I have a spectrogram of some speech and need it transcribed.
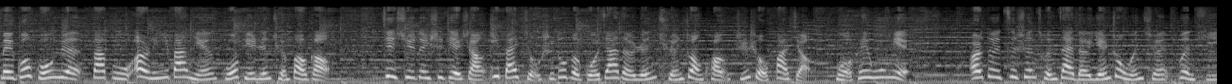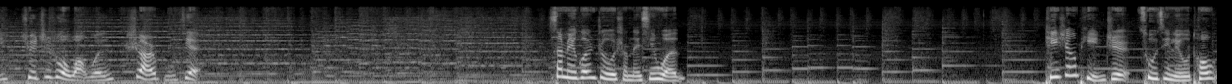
美国国务院发布二零一八年国别人权报告，继续对世界上一百九十多个国家的人权状况指手画脚、抹黑污蔑，而对自身存在的严重人权问题却置若罔闻、视而不见。下面关注省内新闻。提升品质，促进流通，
